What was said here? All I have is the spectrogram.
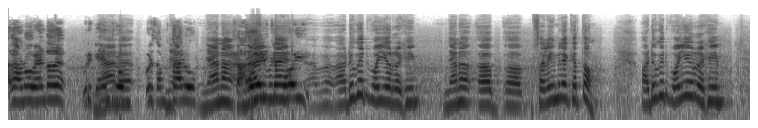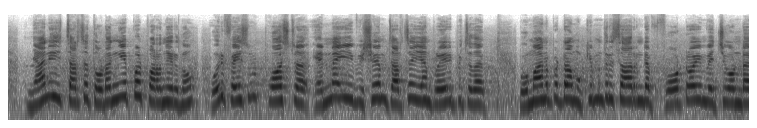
അതാണോ വേണ്ടത്? ഒരു കേന്ദ്രവും ഒരു സംസ്ഥാനവും ഞാൻ ഇവിടെ. അഡ്വക്കേറ്റ് വൈ റഹീം ഞാൻ സലീമിലേക്ക് എത്താം. അഡ്വക്കേറ്റ് വൈ റഹീം ഞാൻ ഈ ചർച്ച തുടങ്ങിയപ്പോൾ പറഞ്ഞിരുന്നു ഒരു ഫേസ്ബുക്ക് പോസ്റ്റ് എന്നെ ഈ വിഷയം ചർച്ച ചെയ്യാൻ പ്രേരിപ്പിച്ചത് ബഹുമാനപ്പെട്ട മുഖ്യമന്ത്രി സാറിന്റെ ഫോട്ടോയും വെച്ചുകൊണ്ട്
